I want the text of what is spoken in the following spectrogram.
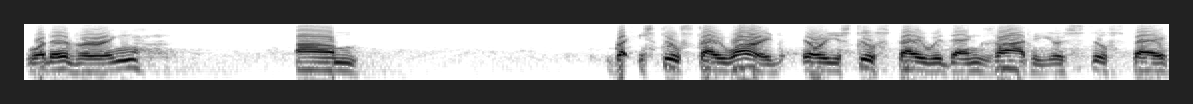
whatevering, um, but you still stay worried, or you still stay with anxiety, you still stay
